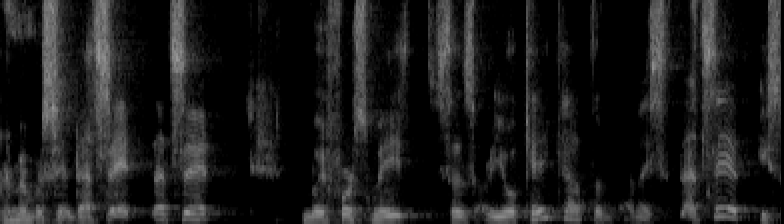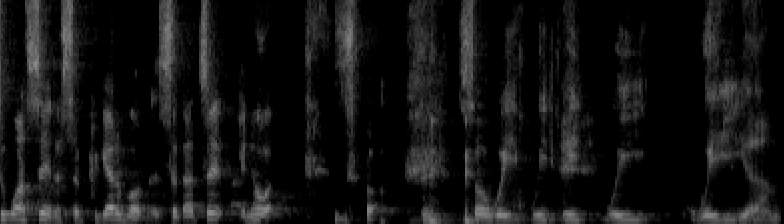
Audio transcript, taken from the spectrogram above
I remember saying, that's it, that's it my first mate says, Are you okay, Captain? And I said, That's it. He said, What's it? I said, Forget about it. I said, That's it. I know it. so so we we we we we um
